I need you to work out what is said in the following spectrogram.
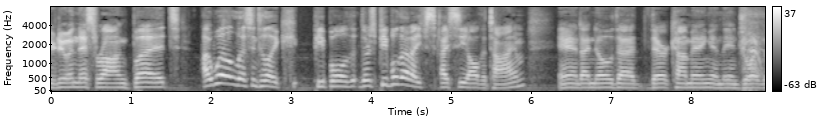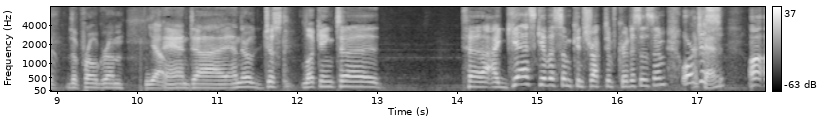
you're doing this wrong." But I will listen to like people. There's people that I I see all the time. And I know that they're coming and they enjoy the, the program. Yeah. And uh, and they're just looking to to I guess give us some constructive criticism or just Okay. uh,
